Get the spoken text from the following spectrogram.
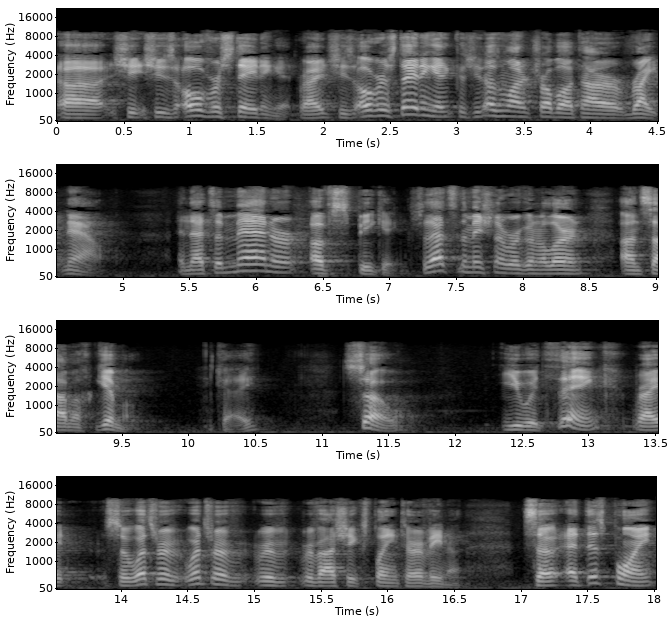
uh, she, she's overstating it, right? She's overstating it because she doesn't want to trouble Atara right now. And that's a manner of speaking. So that's the Mishnah we're going to learn on Samach Gimel. Okay. So, you would think, right? So what's, what's Rav, Rav explaining to Ravina? So at this point,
